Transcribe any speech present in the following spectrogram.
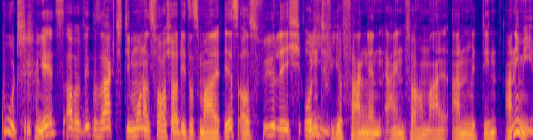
Gut, jetzt aber wie gesagt, die Monatsvorschau dieses Mal ist ausführlich und Ui. wir fangen einfach mal an mit den Anime.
